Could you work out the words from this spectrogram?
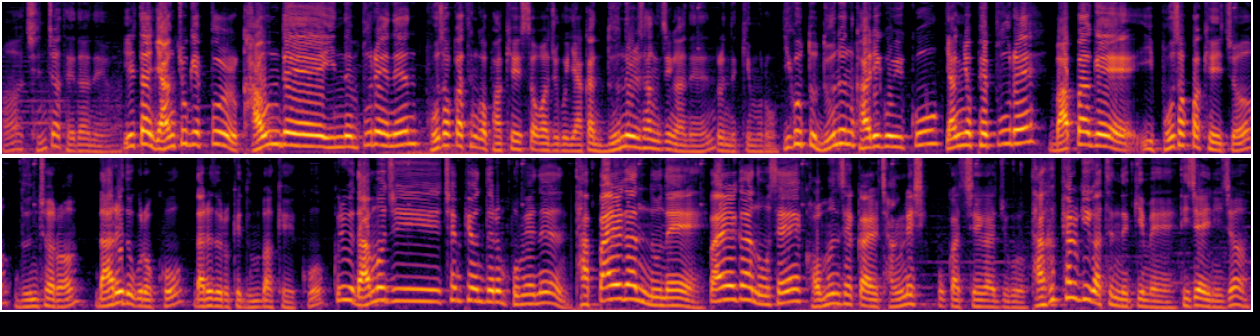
아 진짜 대단해요. 일단 양쪽의 뿔 가운데에 있는 뿔에는 보석 같은 거 박혀 있어가지고 약간 눈을 상징하는 그런 느낌으로. 이것도 눈은 가리고 있고 양옆에 뿔에 맞박에 이 보석 박혀 있죠. 눈처럼. 나르도 그렇고 나르도 이렇게 눈 박혀 있고. 그리고 나머지 챔피언들은 보면은 다 빨간 눈에 빨간 옷에 검은 색깔 장례식복 같이 해가지고 다 흡혈귀 같은 느낌의 디자인이죠.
